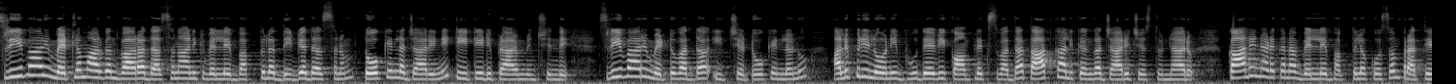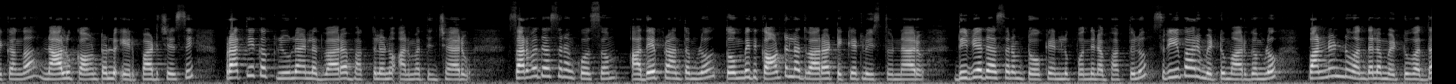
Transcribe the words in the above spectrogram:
శ్రీవారి మెట్ల మార్గం ద్వారా దర్శనానికి వెళ్ళే భక్తుల దివ్య దర్శనం టోకెన్ల జారీని టీటీడీ ప్రారంభించింది. శ్రీవారి మెట్టు వద్ద ఇచ్చే టోకెన్లను అలిపిరిలోని భూదేవి కాంప్లెక్స్ వద్ద తాత్కాలికంగా జారీ చేస్తున్నారు. కాలినడకన వెళ్ళే భక్తుల కోసం ప్రత్యేకంగా నాలుగు కౌంటర్లు ఏర్పాటు చేసి ప్రత్యేక క్యూ లైన్ల ద్వారా భక్తులను అనుమతించారు. సర్వదర్శనం కోసం అదే ప్రాంతంలో తొమ్మిది కౌంటర్ల ద్వారా టికెట్లు ఇస్తున్నారు. దివ్య దర్శనం టోకెన్లు పొందిన భక్తులు శ్రీవారి మెట్టు మార్గంలో పన్నెండు వందల మెట్టు వద్ద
